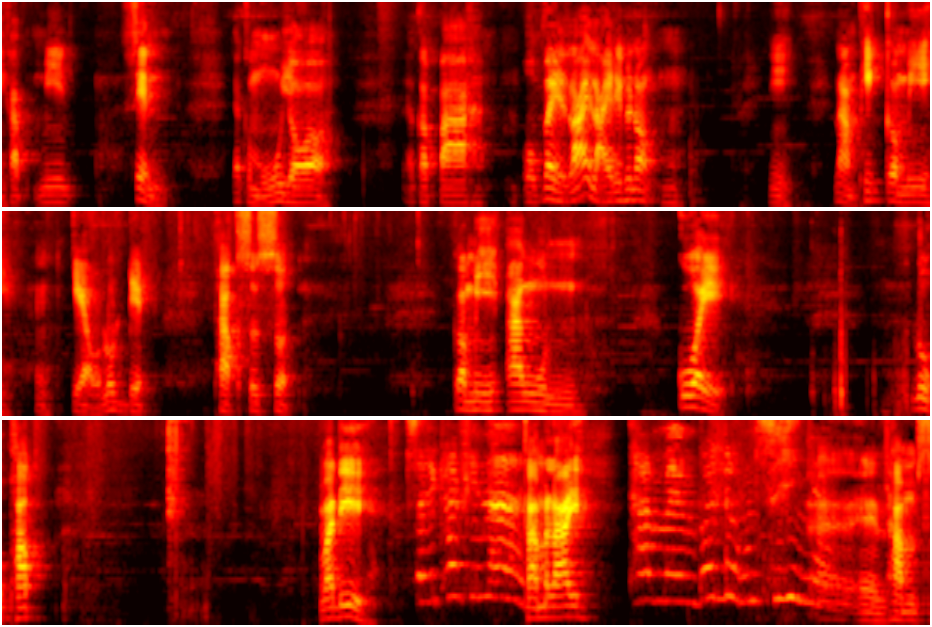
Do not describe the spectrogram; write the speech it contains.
นี่ครับ มีเส้น แล้วก็หมูยอ แล้วก็ปลาอบไว้หลายหลายๆเลยพี่น้องนี่น้ำพริกก็มีแก้วรสเด็ด ผักสดๆก็มีองุ่น กล้วย ลูกพับสวัสดี สวัสดีค่ะพี่นาทำอะไร ทำเมมเบอร์ลูมซิงเอ่อะอเอ่อทำส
